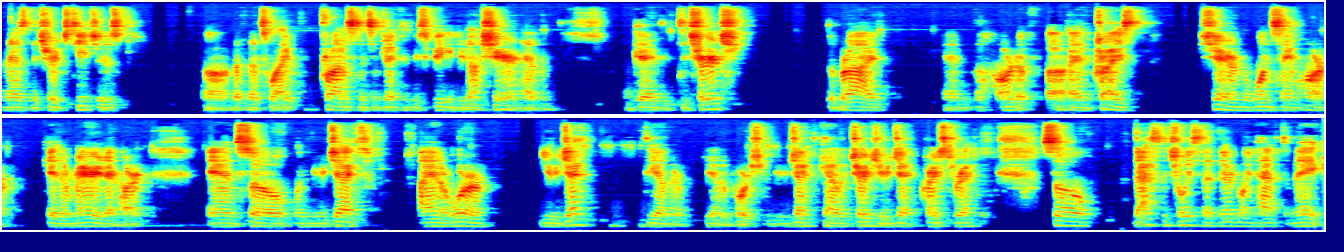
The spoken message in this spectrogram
And as the church teaches, uh, that, that's why Protestants, objectively speaking, do not share in heaven. Okay, the, the church, the bride, and the heart of uh, and Christ share in the one same heart. Okay, they're married at heart. And so when you reject either or, you reject the other the other portion. You reject the Catholic Church, you reject Christ directly. So that's the choice that they're going to have to make.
